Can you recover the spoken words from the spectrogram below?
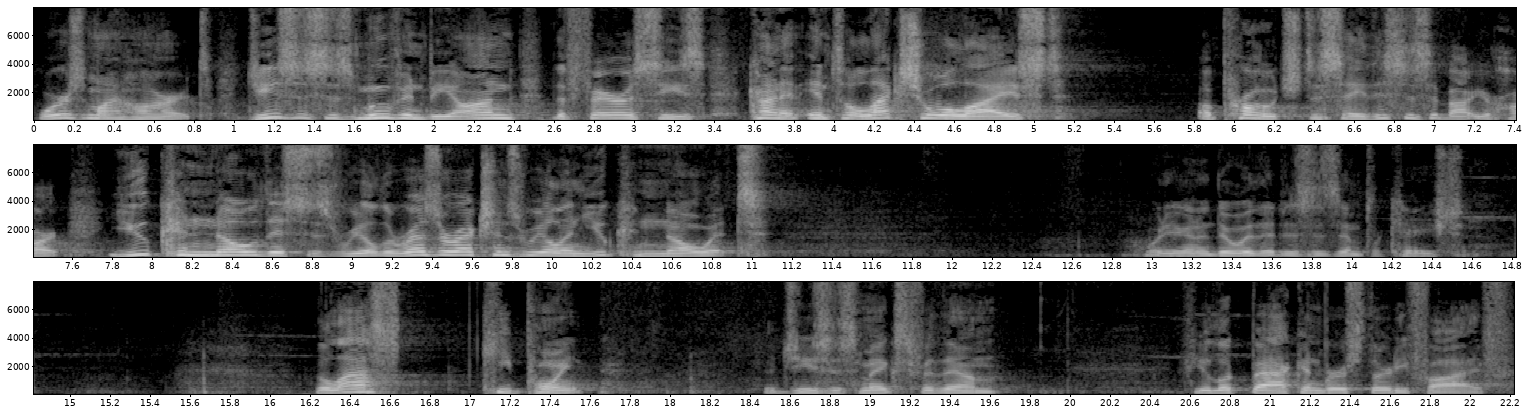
where's my heart? Jesus is moving beyond the Pharisees' kind of intellectualized approach to say, this is about your heart. You can know this is real. The resurrection's real, and you can know it. What are you going to do with it is his implication. The last key point that Jesus makes for them, if you look back in verse 35,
